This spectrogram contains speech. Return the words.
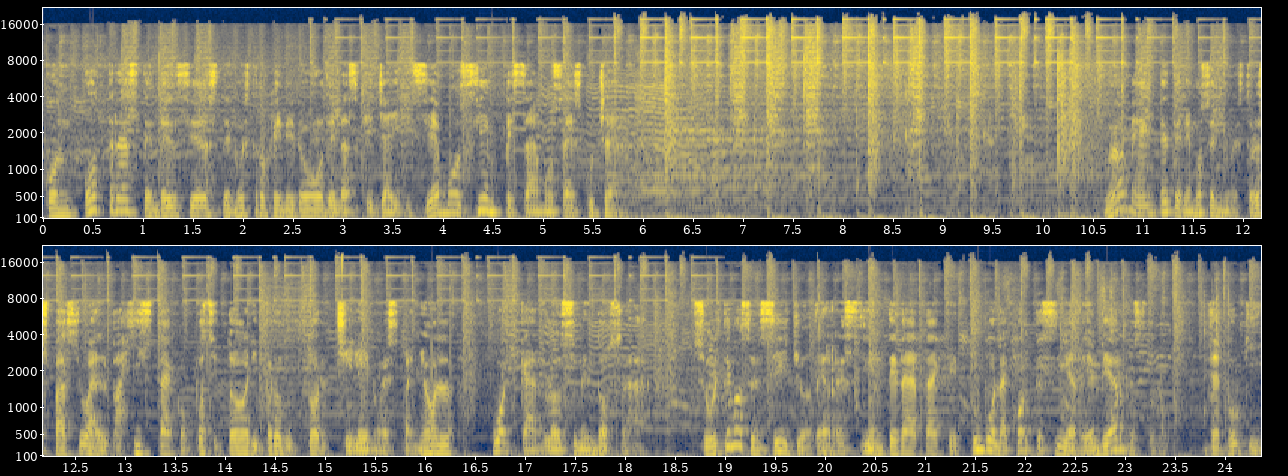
con otras tendencias de nuestro género de las que ya iniciamos y empezamos a escuchar. Nuevamente tenemos en nuestro espacio al bajista, compositor y productor chileno-español Juan Carlos Mendoza. Su último sencillo de reciente data que tuvo la cortesía de enviárnoslo, The Boogie,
